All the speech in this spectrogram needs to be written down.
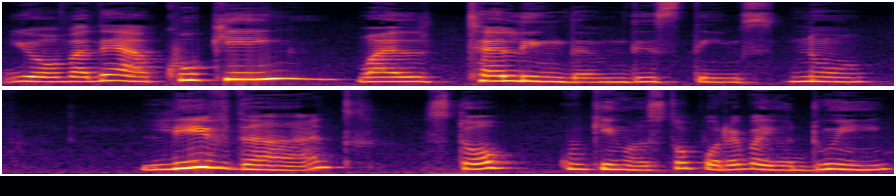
you're over there cooking while telling them these things. No. Leave that. Stop cooking or stop whatever you're doing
